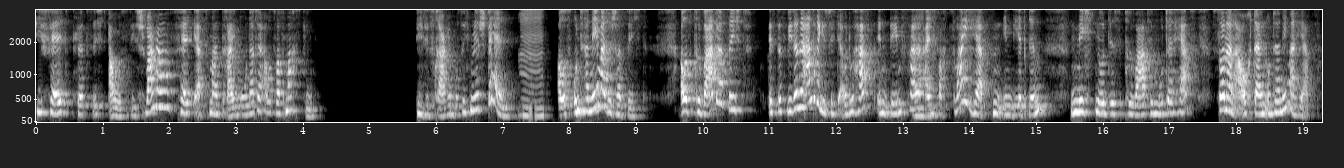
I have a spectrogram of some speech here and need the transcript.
die fällt plötzlich aus. Die ist schwanger, fällt erstmal drei Monate aus. Was machst du? Diese Frage muss ich mir stellen. Mhm. Aus unternehmerischer Sicht. Aus privater Sicht ist das wieder eine andere Geschichte. Aber du hast in dem Fall ja. einfach zwei Herzen in dir drin. Nicht nur das private Mutterherz, sondern auch dein Unternehmerherz.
